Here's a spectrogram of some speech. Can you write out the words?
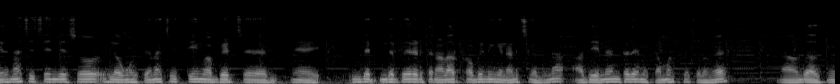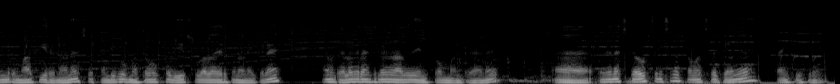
எதனாச்சும் சேஞ்சஸோ இல்லை உங்களுக்கு எதனாச்சும் டீம் அப்டேட்ஸு இந்த இந்த பேர் எடுத்தால் நல்லாயிருக்கும் அப்படின்னு நீங்கள் நினச்சிங்க அப்படின்னா அது என்னன்றதை எனக்கு கமெண்ட்ஸில் சொல்லுங்கள் நான் வந்து அதுக்கு வந்து மாற்றிக்கிறேன் நான். ஸோ கண்டிப்பாக மற்றவங்களுக்கு அது யூஸ்ஃபுல்லாக தான் இருக்கும்னு நினைக்கிறேன். நான் டெலகிராம் சேனல் நான் அதை இன்ஃபார்ம் பண்ணுறேன் நான். எதனாச்சும் டவுட்ஸ் இருந்துச்சுன்னா கமெண்ட்ஸில் கேளுங்க. தேங்க்யூ ஃப்ரெண்ட்ஸ்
